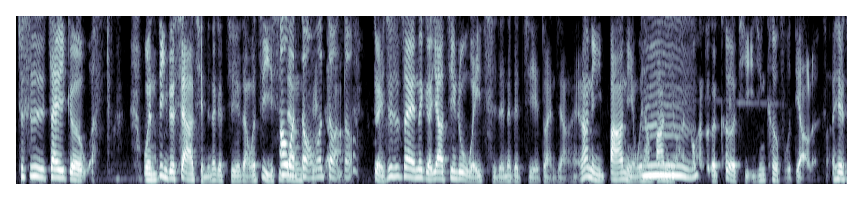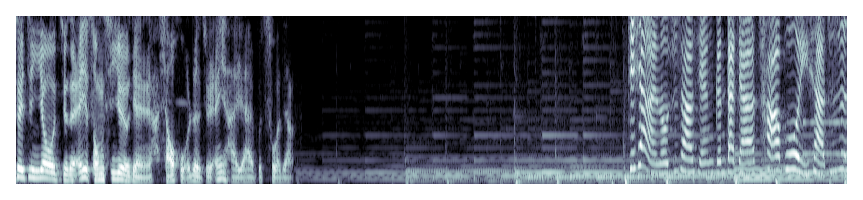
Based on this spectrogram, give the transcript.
就是在一个 稳定的下潜的那个阶段。我自己是。哦，我懂，我懂，懂。对，就是在那个要进入维持的那个阶段，这样。然后你八年，我想八年有很多很多的课题已经克服掉了，嗯、而且最近又觉得，哎，重新又有点小火热，觉得哎，还也还不错，这样。接下来呢，就是要先跟大家插播一下，就是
